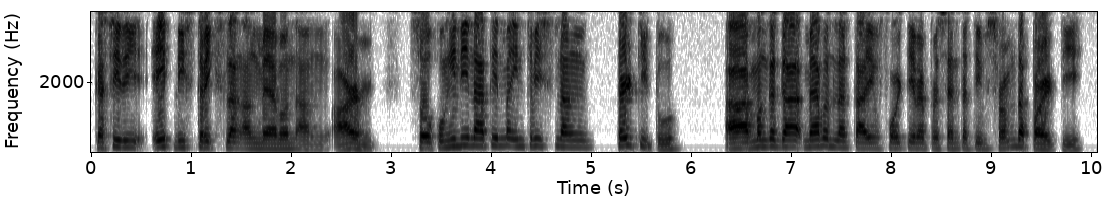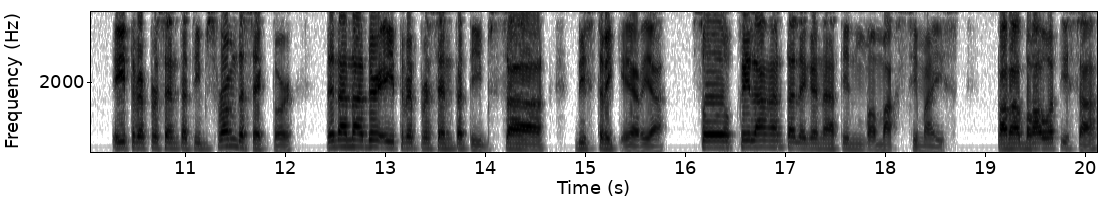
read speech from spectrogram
Kasi 8 districts lang ang meron ang ARM. So kung hindi natin ma-increase ng 32, ah manggaga meron lang tayong 40 representatives from the party, 8 representatives from the sector, then another 8 representatives sa district area. So kailangan talaga natin ma-maximize para bawat isa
